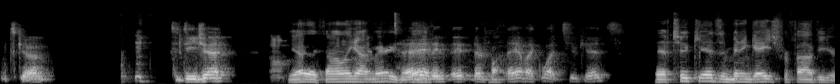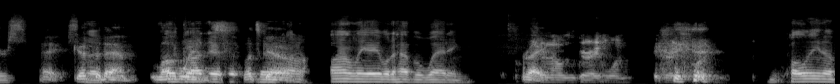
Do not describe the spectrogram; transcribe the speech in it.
Let's go. to DJ. Yeah, they finally got married. Hey, they, they, they're they have like what two kids? They have two kids and been engaged for five years. Hey, good so, for them. Love so wins. Let's go. Finally able to have a wedding. Right. That was a great one. Great Paulina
